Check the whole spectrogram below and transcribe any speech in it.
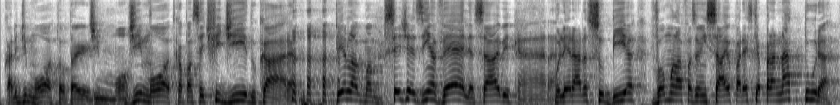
O cara de moto, Altair. De moto. De moto, capacete fedido, cara. Pela uma CGzinha velha, sabe? Cara. Mulherada subia, vamos lá fazer um ensaio. Parece que é pra Natura.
